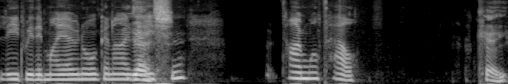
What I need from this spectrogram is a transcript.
lead within my own organisation. Yes. Time will tell. Okay.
